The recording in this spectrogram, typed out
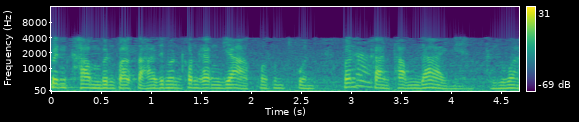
เป็นคำเป็นภาษาที่มันค่อนข้างยากพอสมควรเพราะฉะนั้นค่ะการทำได้เนี่ย ถือว่า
